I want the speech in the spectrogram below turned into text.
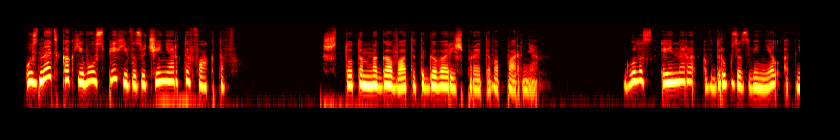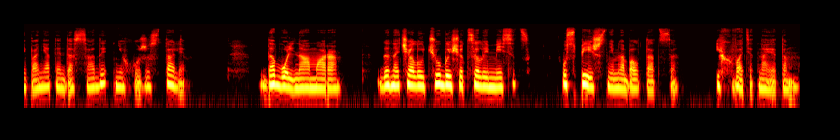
Узнать, как его успехи в изучении артефактов. Что-то многовато ты говоришь про этого парня. Голос Эйнера вдруг зазвенел от непонятной досады не хуже стали. «Довольно, Амара. До начала учебы еще целый месяц. Успеешь с ним наболтаться. И хватит на этом».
